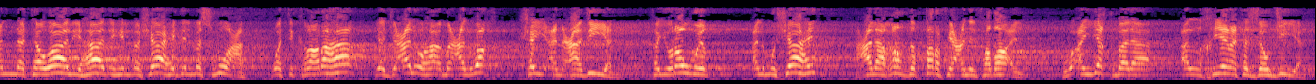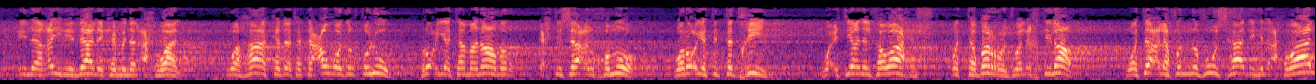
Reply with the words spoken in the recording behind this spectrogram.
أن توالي هذه المشاهد المسموعة وتكرارها يجعلها مع الوقت شيئا عاديا فيروض المشاهد على غض الطرف عن الفضائل وأن يقبل الخيانة الزوجية إلى غير ذلك من الأحوال. وهكذا تتعود القلوب رؤية مناظر احتساء الخمور ورؤية التدخين وإتيان الفواحش والتبرج والاختلاط وتألف النفوس هذه الأحوال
